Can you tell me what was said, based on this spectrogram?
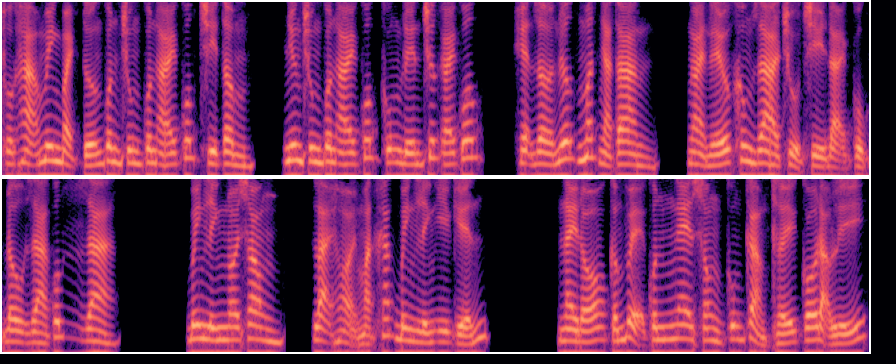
Thuộc hạ minh bạch tướng quân trung quân ái quốc chi tâm, nhưng trung quân ái quốc cũng đến trước ái quốc, hiện giờ nước mất nhà tan, ngài nếu không ra chủ trì đại cục đâu ra quốc gia. Binh lính nói xong, lại hỏi mặt khác binh lính ý kiến. Này đó cấm vệ quân nghe xong cũng cảm thấy có đạo lý,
